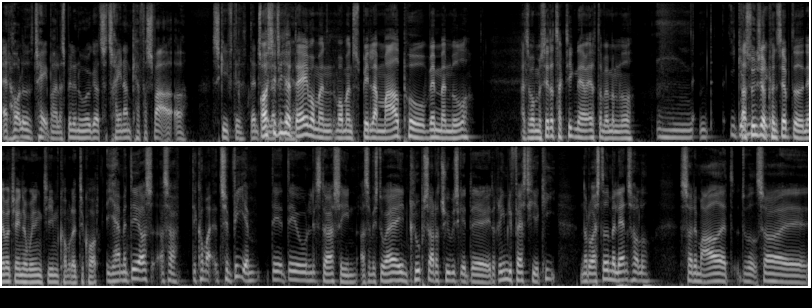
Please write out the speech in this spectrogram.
at holdet taber eller spiller nu uafgjort, så træneren kan forsvare og skifte den Også i spiller de her tilbage. dage, hvor man, hvor man spiller meget på, hvem man møder. Altså, hvor man sætter taktikken af efter, hvem man møder. Mm, igen, Der synes jeg, at konceptet Never Change a Winning Team kommer lidt til kort. Ja, men det er også, altså, det kommer til VM, det, det er jo en lidt større scene. Altså, hvis du er i en klub, så er der typisk et, øh, et rimelig fast hierarki. Når du er afsted med landsholdet, så er det meget, at du ved, så, øh,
